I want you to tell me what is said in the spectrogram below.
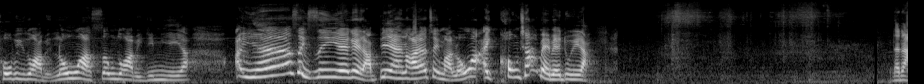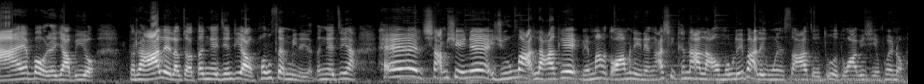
ထိုးပြီးသွားပြီလုံးဝဆုံးသွားပြီဒီမြေကအရန်စိတ်ဆင်းရဲခဲ့တာပြန်လာတဲ့အချိန်မှာလုံးဝအဲ့ခုံချမယ်ပဲတွေးတာ တရားရဲ့ပေါ့လေရောက်ပြီးတော့တရားလေလောက်ကြောတငယ်ချင်းတယောက်ဖုံးဆက်မိတယ်တငယ်ချင်းကဟဲရှာမရှင်နဲ့ယူမလာခဲ့ဘယ်မှသွားမနေနဲ့ငါရှိခဏလာအောင်မုတ်လေးပါလေးဝင်စားဆိုသူ့ကိုသွားပြီးရှင်ဖွင့်တော့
